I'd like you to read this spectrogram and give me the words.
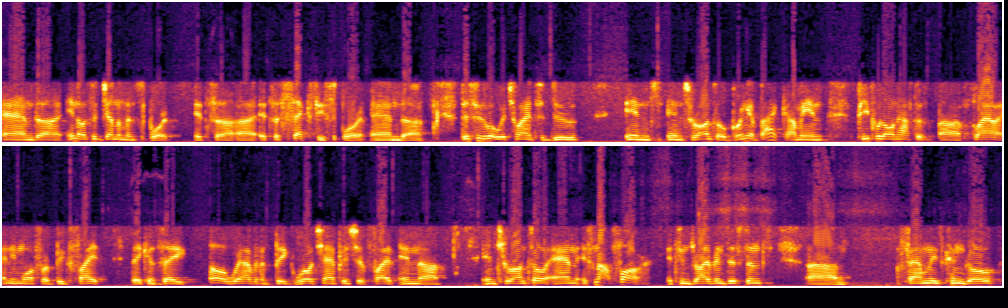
and uh, you know, it's a gentleman's sport. It's a uh, it's a sexy sport, and uh, this is what we're trying to do in in Toronto. Bring it back. I mean, people don't have to uh, fly out anymore for a big fight. They can say, "Oh, we're having a big world championship fight in uh, in Toronto," and it's not far. It's in driving distance. Um, families can go.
